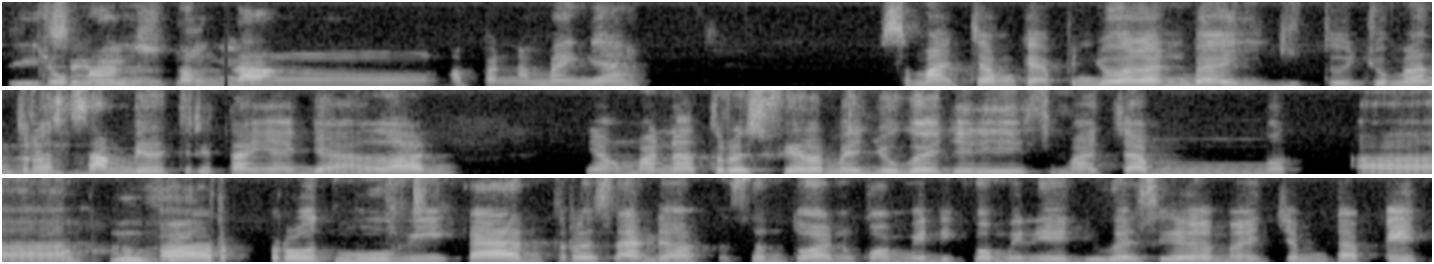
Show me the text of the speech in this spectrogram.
sih, cuman serius banget. tentang apa namanya semacam kayak penjualan bayi gitu. Cuman terus Mm-mm. sambil ceritanya jalan, yang mana terus filmnya juga jadi semacam eh, Road movie. apa road movie kan. Terus ada sentuhan komedi-komedi juga segala macam. Tapi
